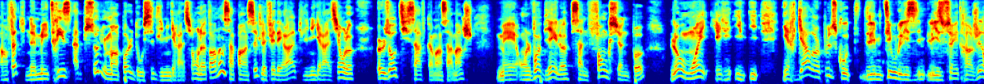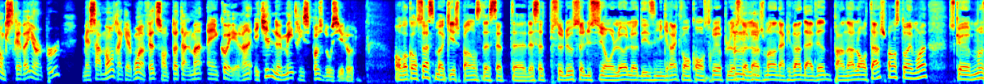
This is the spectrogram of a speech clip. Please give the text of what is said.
en fait, ne maîtrise absolument pas le dossier de l'immigration. On a tendance à penser que le fédéral puis l'immigration, là, eux autres, ils savent comment ça marche, mais on le voit bien là, ça ne fonctionne pas. Là, au moins, ils, regardent un peu du côté de l'immunité ou les, les étrangers, donc ils se réveillent un peu, mais ça montre à quel point en fait ils sont totalement incohérents et qu'ils ne maîtrisent pas ce dossier-là. On va continuer à se moquer, je pense, de cette euh, de cette pseudo-solution-là, là, des immigrants qui vont construire plus de Mhm. logements en arrivant, David, pendant longtemps, je pense, toi et moi. Parce que moi,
